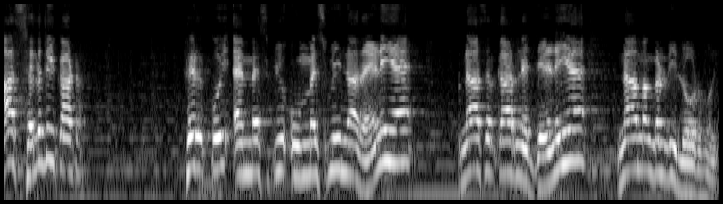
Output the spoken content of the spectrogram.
ਆ ਸਿੱਲ ਦੀ ਕਾਟ। ਫਿਰ ਕੋਈ ਐਮਐਸਪੀ ਉਮਐਸਪੀ ਨਾ ਰਹਿਣੀ ਹੈ, ਨਾ ਸਰਕਾਰ ਨੇ ਦੇਣੀ ਹੈ ਨਾ ਮੰਗਣ ਦੀ ਲੋੜ ਹੋਣੀ।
